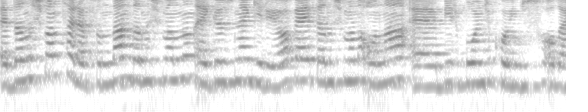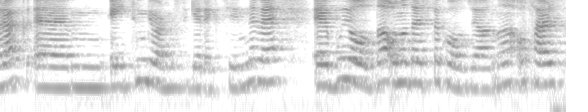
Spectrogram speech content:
e, danışmanı tarafından danışmanın e, gözüne giriyor ve danışmanı ona e, bir boncuk oyuncusu olarak eğitim görmesi gerektiğini ve bu yolda ona destek olacağını o tarz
